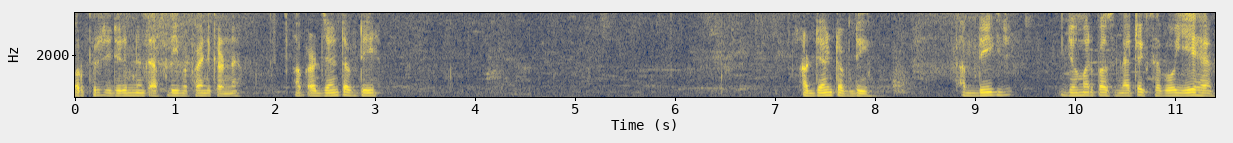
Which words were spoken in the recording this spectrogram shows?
और फिर डिटर्मिनेंट ऑफ़ डी में फाइंड करना है। अब adjoint of D, adjoint of D. अब डी जो हमारे पास मैट्रिक्स है, वो ये है।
